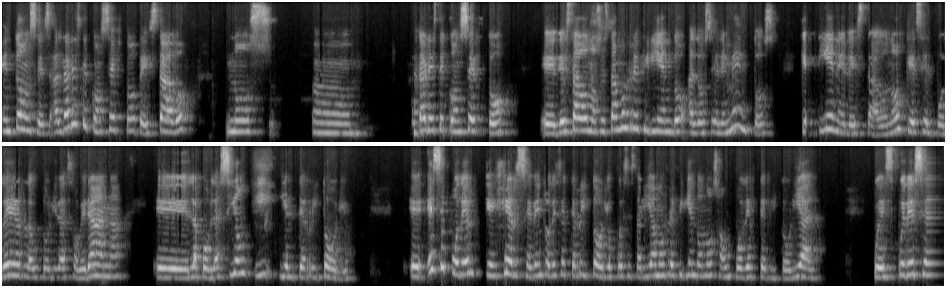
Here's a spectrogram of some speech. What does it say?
Entonces, al dar este concepto de Estado, nos, ah, al dar este concepto eh, de Estado, nos estamos refiriendo a los elementos que tiene el Estado, ¿no? Que es el poder, la autoridad soberana, eh, la población y, y el territorio. Eh, ese poder que ejerce dentro de ese territorio, pues estaríamos refiriéndonos a un poder territorial. Pues puede ser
